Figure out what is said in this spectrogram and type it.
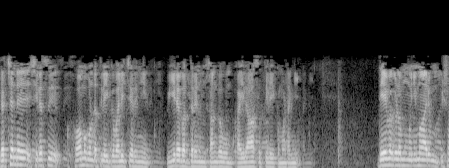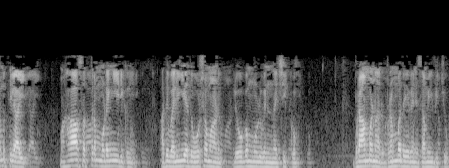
ദക്ഷന്റെ ശിരസ് ഹോമകുണ്ടത്തിലേക്ക് വലിച്ചെറിഞ്ഞ് വീരഭദ്രനും സംഘവും കൈലാസത്തിലേക്ക് മടങ്ങി. ദേവകളും മുനിമാരും വിഷമത്തിലായി. മഹാസത്രം മുടങ്ങിയിരിക്കുന്നു. അത് വലിയ ദോഷമാണ്. ലോകം മുഴുവൻ നശിക്കും. ബ്രാഹ്മണർ ബ്രഹ്മദേവനെ സമീപിച്ചു.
